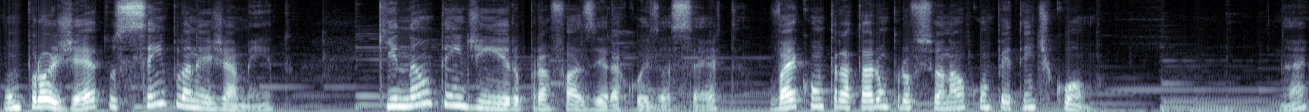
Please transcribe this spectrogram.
Um projeto sem planejamento que não tem dinheiro para fazer a coisa certa, vai contratar um profissional competente como? Né?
